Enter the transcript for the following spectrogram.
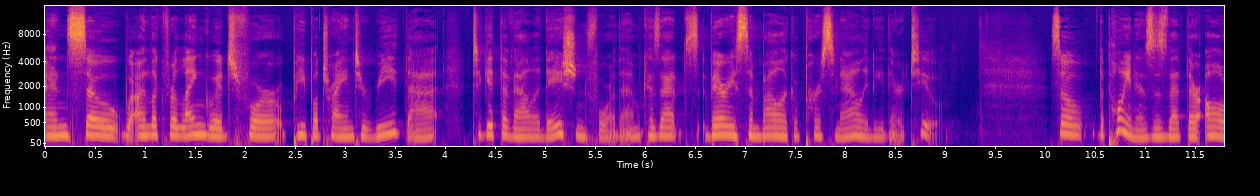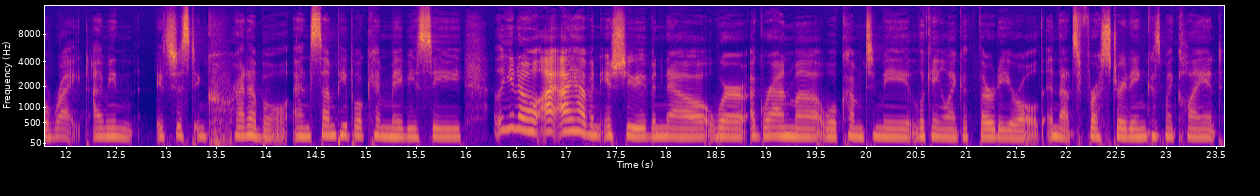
And so I look for language for people trying to read that to get the validation for them because that's very symbolic of personality there too. So the point is is that they're all right. I mean, it's just incredible. And some people can maybe see, you know, I, I have an issue even now where a grandma will come to me looking like a 30 year old. And that's frustrating because my client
